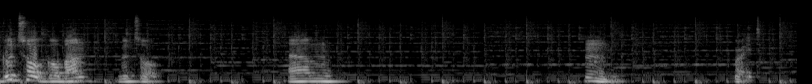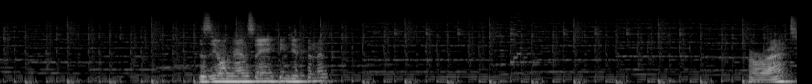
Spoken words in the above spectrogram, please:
good, talk, Goban. Good talk. Um. Hmm. Great. Does the old man say anything different then? Alright.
